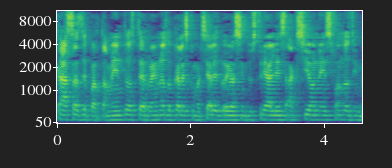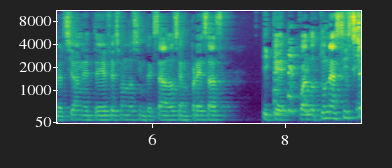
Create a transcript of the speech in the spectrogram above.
casas, departamentos, terrenos, locales comerciales, bodegas industriales, acciones, fondos de inversión, ETFs, fondos indexados, empresas. Y que cuando tú naciste...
